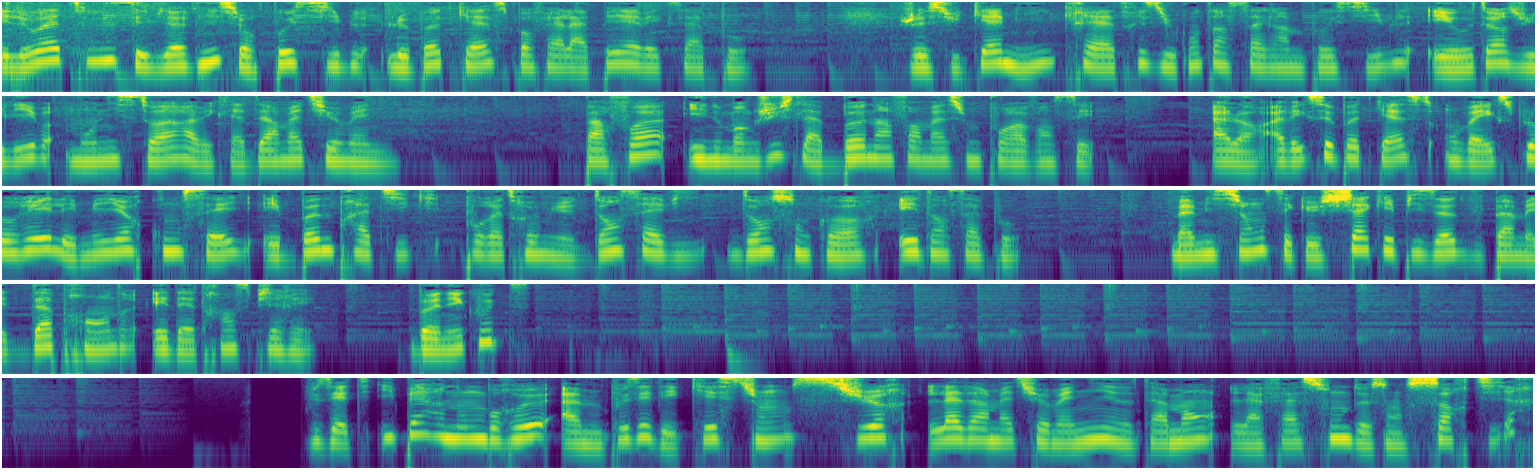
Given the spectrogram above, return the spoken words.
Hello à tous et bienvenue sur Possible, le podcast pour faire la paix avec sa peau. Je suis Camille, créatrice du compte Instagram Possible et auteur du livre Mon histoire avec la dermatillomanie. Parfois, il nous manque juste la bonne information pour avancer. Alors, avec ce podcast, on va explorer les meilleurs conseils et bonnes pratiques pour être mieux dans sa vie, dans son corps et dans sa peau. Ma mission, c'est que chaque épisode vous permette d'apprendre et d'être inspiré. Bonne écoute Vous êtes hyper nombreux à me poser des questions sur la dermatillomanie et notamment la façon de s'en sortir.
